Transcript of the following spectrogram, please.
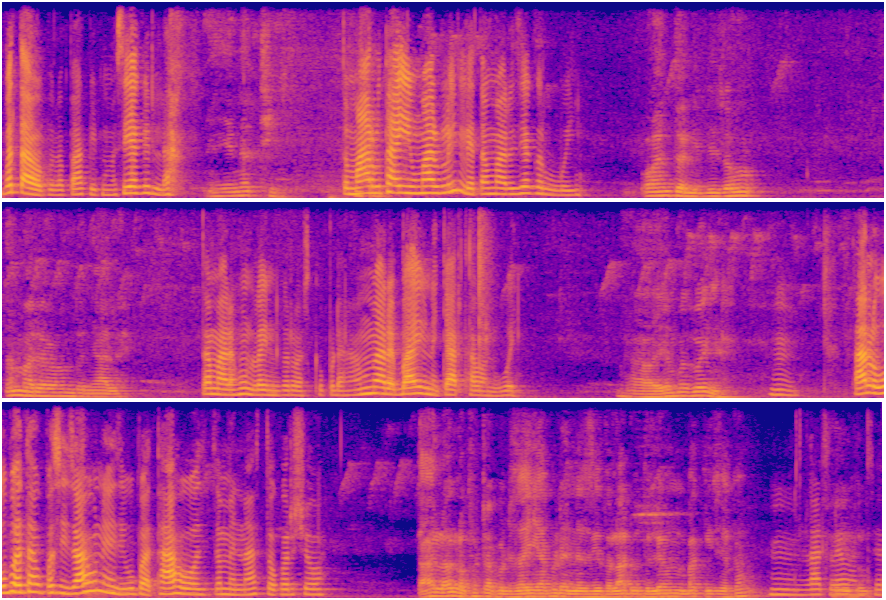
બતાવો પેલા પાકીટમાં છે કેટલા? એ નથી. તો મારું થાય એવું મારું લઈ લે તમારે જે કરવું હોય વાંધો નહીં બીજો હું અમારે વાંધો નહીં હાલે. તમારે શું લઈને કરવા છે કપડાં? અમારે બાયુને ચાર થવાનું હોય. હા એમ જ હોય ને. હમ. હાલો ઊભા થાવ પછી જાઉં ને ઊભા થાહો તમે નાસ્તો કરશો. હાલો હાલો ફટાફટ જઈએ આપણે ને હજી તો લાડુ તો લેવાનું બાકી છે કા હમ લાટ લેવાનું છે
